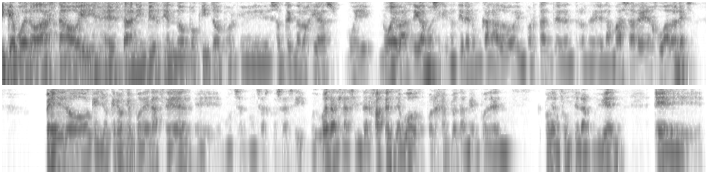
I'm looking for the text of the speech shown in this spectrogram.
Y que bueno, hasta hoy están invirtiendo poquito porque son tecnologías muy nuevas, digamos, y que no tienen un calado importante dentro de la masa de jugadores, pero que yo creo que pueden hacer eh, muchas, muchas cosas y muy buenas. Las interfaces de voz, por ejemplo, también pueden, pueden funcionar muy bien. Eh,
